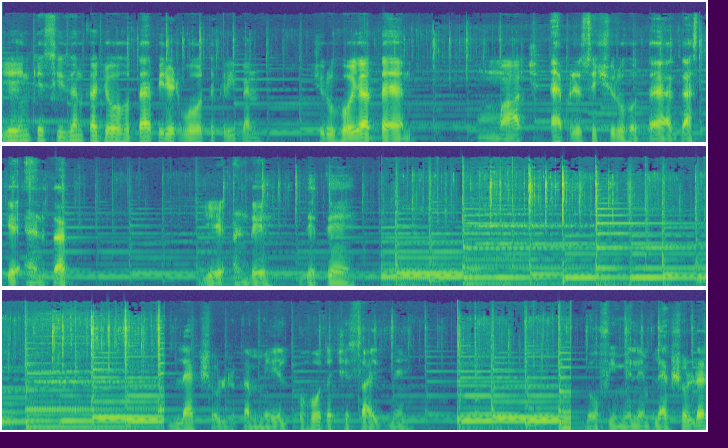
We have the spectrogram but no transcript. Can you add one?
ये इनके सीज़न का जो होता है पीरियड वो तकरीबन शुरू हो जाता है। मार्च, अप्रैल से शुरू होता है, अगस्त के एंड तक ये अंडे देते हैं। ब्लैक शोल्डर का मेल बहुत अच्छे साइज़ में दो फीमेल ब्लैक शोल्डर।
